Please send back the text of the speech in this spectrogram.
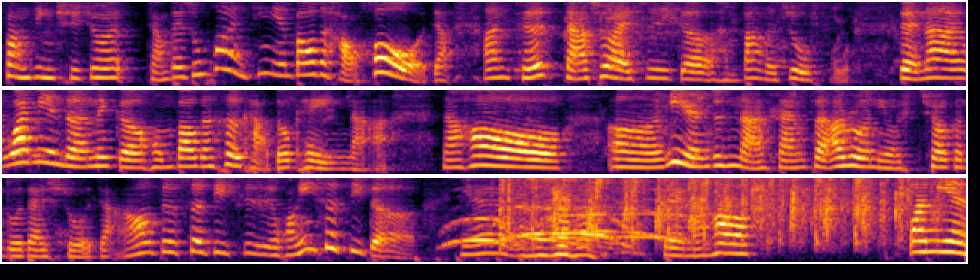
放进去，就会长辈说哇，你今年包的好厚哦，这样啊，可是拿出来是一个很棒的祝福。对，那外面的那个红包跟贺卡都可以拿，然后。呃，一人就是拿三份啊。如果你有需要更多再说这样。然后这个设计是黄奕设计的，耶。对，然后外面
